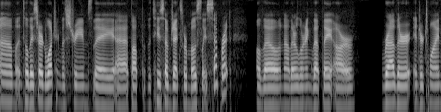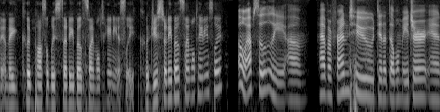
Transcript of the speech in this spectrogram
Um, until they started watching the streams, they uh, thought that the two subjects were mostly separate, although now they're learning that they are rather intertwined and they could possibly study both simultaneously. Could you study both simultaneously? Oh, absolutely. Um, I have a friend who did a double major in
